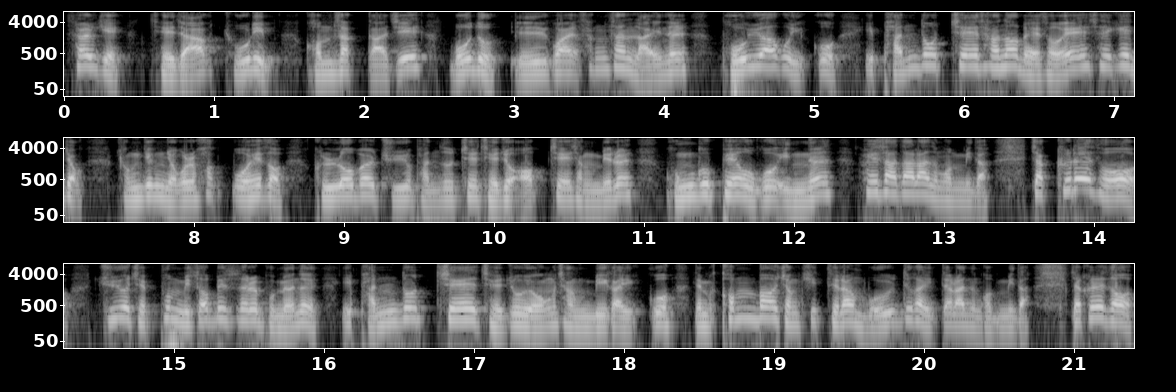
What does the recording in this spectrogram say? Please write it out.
설계, 제작, 조립, 검사까지 모두 일괄 상산 라인을 보 유하고 있고 이 반도체 산업에서의 세계적 경쟁력을 확보해서 글로벌 주요 반도체 제조 업체의 장비를 공급해 오고 있는 회사다라는 겁니다. 자, 그래서 주요 제품 및 서비스를 보면은 이 반도체 제조용 장비가 있고 그다음에 컨버전 키트랑 몰드가 있다라는 겁니다. 자, 그래서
